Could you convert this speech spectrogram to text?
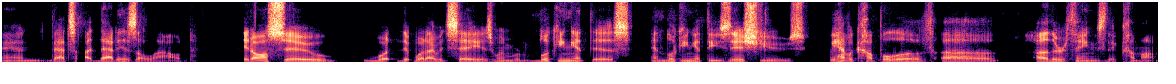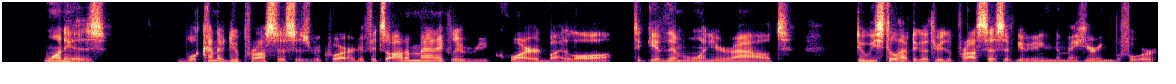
And that's that is allowed. It also what what I would say is when we're looking at this and looking at these issues, we have a couple of uh, other things that come up. One is what kind of due process is required? If it's automatically required by law to give them one year out, do we still have to go through the process of giving them a hearing before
